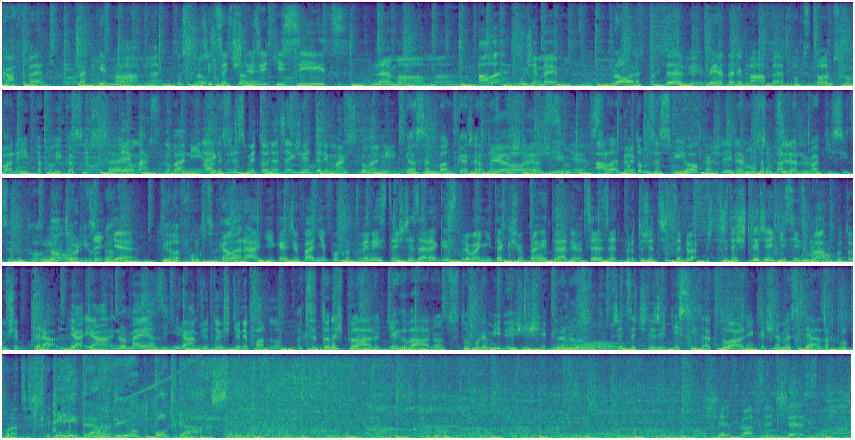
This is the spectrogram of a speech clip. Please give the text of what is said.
Kafe taky máme. To jsme už 34 dostali. tisíc? Nemáme. Ale můžeme je mít. No, respektive vy. My je tady máme pod stolem schovaný v takový kasičce. Ty je jo. máš schovaný, a Ale jak s- to, že jsi mi to neřekl, že je tady máš schovaný? Já jsem bankéř, já to v Jo, keši držím, jasně, ale super. potom ze svýho každý den musím přidat 2000 do toho. No, to určitě. Tyhle funkce. Kamarádi, každopádně pokud vy nejste ještě zaregistrovaní, tak šup na hitradio.cz, protože 32, 34 tisíc v No. banku, to už je teda, já, já normálně já zírám, že to ještě nepadlo. Ať se to nešplhá do těch Vánoc, to bude mít Ježíšek radost. No. 34 tisíc aktuálně cash MSK a za chvilku na cestě. Hit Radio Podcast. 6.26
